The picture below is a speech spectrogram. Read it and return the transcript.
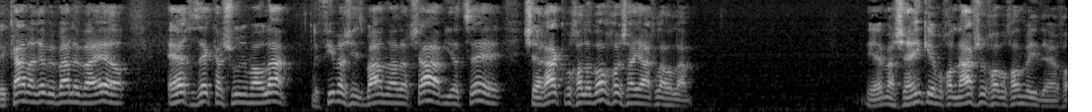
וכאן הרב בא לבאר איך זה קשור עם העולם. לפי מה שהסברנו עד עכשיו, יוצא שרק בכל לבוכו שייך לעולם. מה שאין כן בכל נפשך ובכל מידך,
